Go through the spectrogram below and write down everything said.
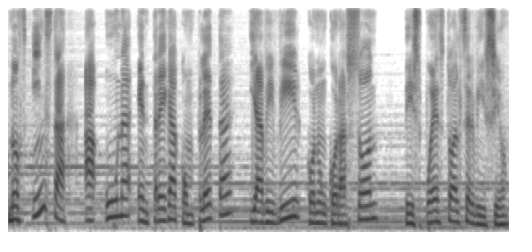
nos insta a una entrega completa y a vivir con un corazón dispuesto al servicio.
